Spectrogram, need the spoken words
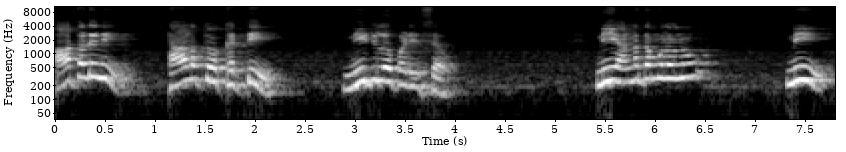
అతడిని తాళతో కట్టి నీటిలో పడేశావు. నీ అన్నదమ్ములను నీ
